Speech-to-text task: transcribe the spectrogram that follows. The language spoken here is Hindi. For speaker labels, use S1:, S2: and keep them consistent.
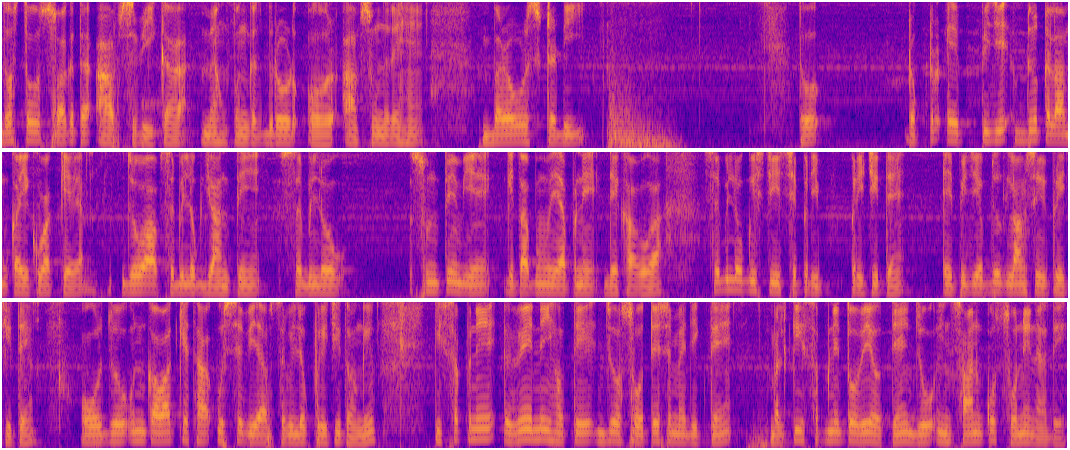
S1: दोस्तों, स्वागत है आप सभी का। मैं हूँ पंकज बरोड़ और आप सुन रहे हैं बरोड़ स्टडी। तो doctor A P J Abdul Kalam का एक वाक्य है, जो आप सभी लोग जानते हैं, सभी लोग सुनते भी हैं, किताबों में आपने देखा होगा। सभी लोग इस चीज़ से परिचित हैं, ए पी जे अब्दुल कलाम से भी परिचित हैं, और जो उनका वाक्य था, उससे भी आप सभी लोग परिचित होंगे। कि सपने वे नहीं होते जो सोते समय दिखते हैं, बल्कि सपने तो वे होते हैं जो इंसान को सोने ना दे।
